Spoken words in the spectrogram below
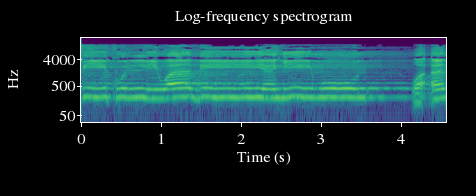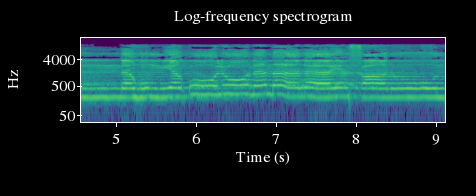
في كل واد يهيمون؟ وأنهم يقولون ما لا يفعلون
